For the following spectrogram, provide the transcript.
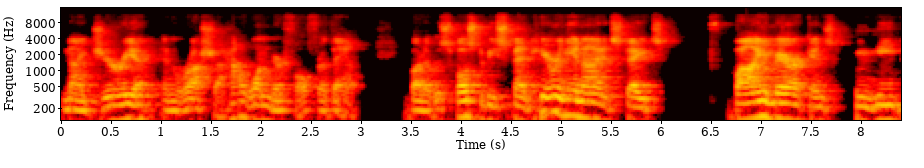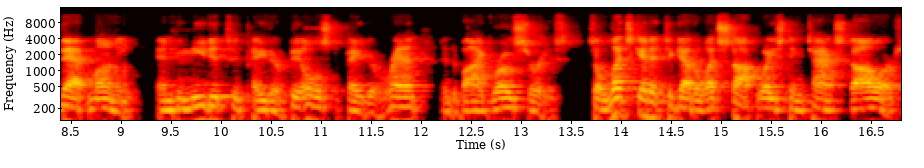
Nigeria, and Russia. How wonderful for them. But it was supposed to be spent here in the United States by Americans who need that money and who need it to pay their bills, to pay their rent, and to buy groceries. So let's get it together. Let's stop wasting tax dollars.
